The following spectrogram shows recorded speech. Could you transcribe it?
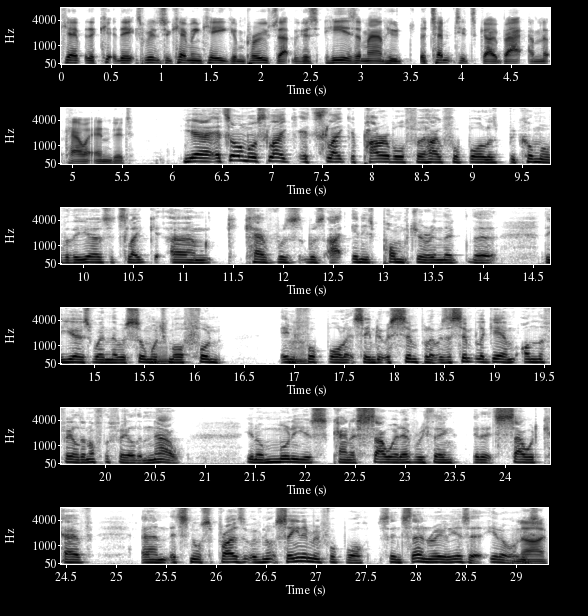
Kev, the, the experience of Kevin Keegan proves that because he is a man who attempted to go back, and look how it ended. Yeah, it's almost like it's like a parable for how football has become over the years. It's like um, Kev was was in his pomp during the, the the years when there was so much more fun in football. It seemed it was simple. It was a simpler game on the field and off the field. And now, you know, money has kind of soured everything. It, it's soured Kev, and it's no surprise that we've not seen him in football since then. Really, is it? You know, No.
